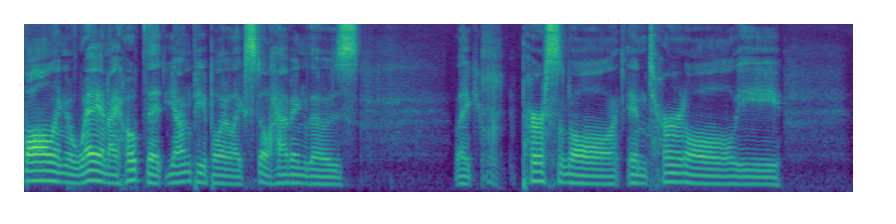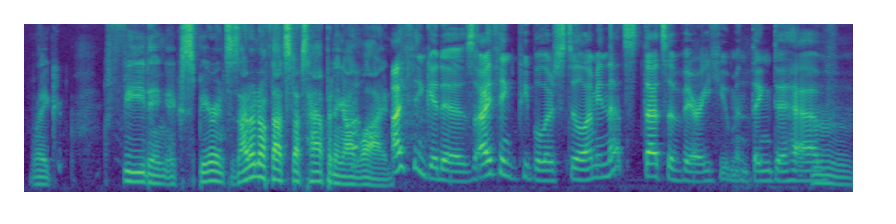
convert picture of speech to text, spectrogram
falling away and I hope that young people are like still having those like personal internally like feeding experiences. I don't know if that stuff's happening online. I think it is. I think people are still. I mean, that's that's a very human thing to have. Mm.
